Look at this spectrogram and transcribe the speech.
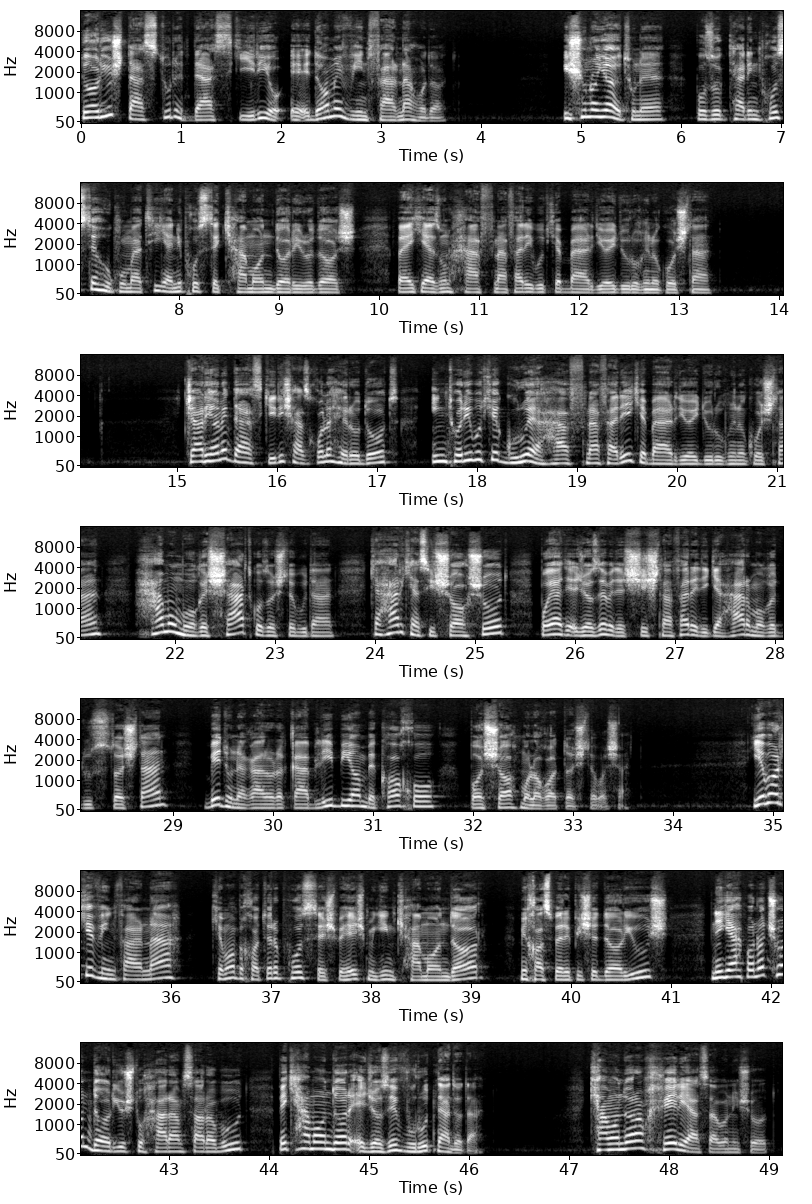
داریوش دستور دستگیری و اعدام وینفرنه داد. ایشون رو یادتونه بزرگترین پست حکومتی یعنی پست کمانداری رو داشت و یکی از اون هفت نفری بود که بردیای دروغین رو کشتن. جریان دستگیریش از قول هرودوت اینطوری بود که گروه هفت نفری که بردیای دروغین رو کشتن همون موقع شرط گذاشته بودن که هر کسی شاه شد باید اجازه بده شیش نفر دیگه هر موقع دوست داشتن بدون قرار قبلی بیان به کاخ و با شاه ملاقات داشته باشن. یه بار که وینفرنه که ما به خاطر پستش بهش میگیم کماندار می‌خواست بره پیش داریوش نگهبانا چون داریوش تو حرم سرا بود به کماندار اجازه ورود ندادن. کماندارم خیلی عصبانی شد.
